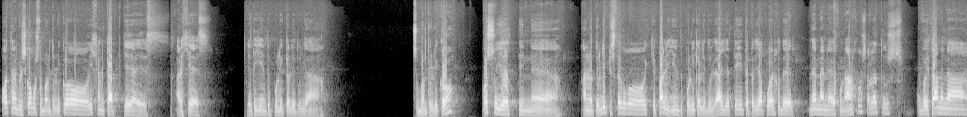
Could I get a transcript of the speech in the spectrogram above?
Όταν βρισκόμουν στον Πανατολικό είχαν κάποιες αρχές γιατί γίνεται πολύ καλή δουλειά στον Πανατολικό. Όσο για την ε, Ανατολή πιστεύω και πάλι γίνεται πολύ καλή δουλειά γιατί τα παιδιά που έρχονται ναι μεν έχουν άγχος αλλά τους βοηθάμε να,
